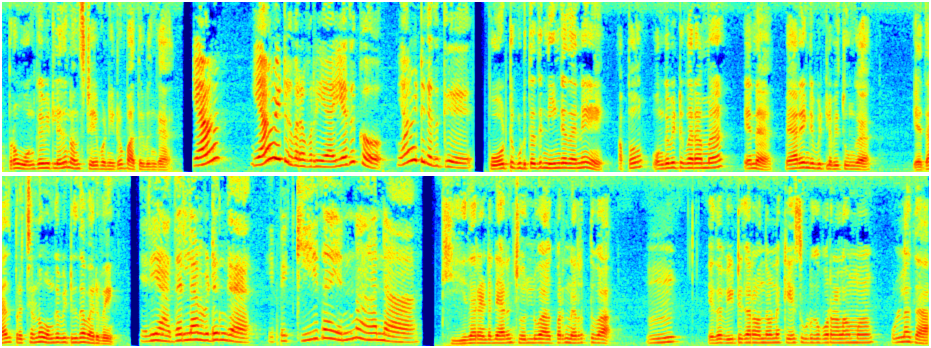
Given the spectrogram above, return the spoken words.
அப்புறம் உங்க வீட்டிலே தான் நான் ஸ்டே பண்ணிட்டோம் பார்த்துக்கிடுங்க ஏன்? என் வீட்டுக்கு வர போறியா? எதுக்கோ? என் வீட்டுக்கு எதுக்கு? போட்டு கொடுத்தது நீங்க தானே. அப்போ உங்க வீட்டுக்கு வராம? என்ன? வேற எங்க வீட்டில் போய் தூங்க? ஏதாவது பிரச்சனைனா உங்க வீட்டுக்கு தான் வருவேன். சரி அதெல்லாம் விடுங்க. இப்ப கீதா என்ன ஆனா? கீதா ரெண்டு நேரம் சொல்லுவா அப்புறம் நிறுத்துவா. ம்? ஏதோ வீட்டுக்காரன் வந்தவொடனே கேஸ் கொடுக்க போறாளாமா? உள்ளதா?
